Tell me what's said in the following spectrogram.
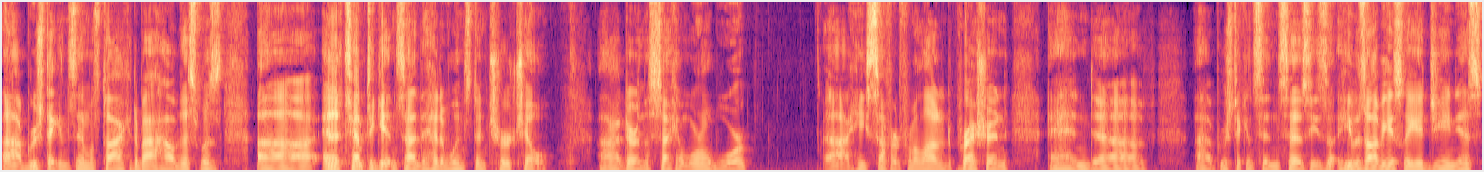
Uh, Bruce Dickinson was talking about how this was uh, an attempt to get inside the head of Winston Churchill uh, during the Second World War. Uh, he suffered from a lot of depression, and uh, uh, Bruce Dickinson says he's he was obviously a genius,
